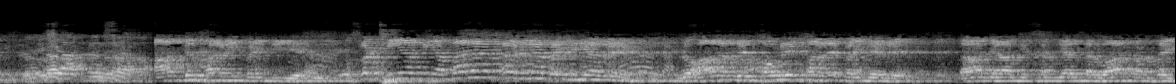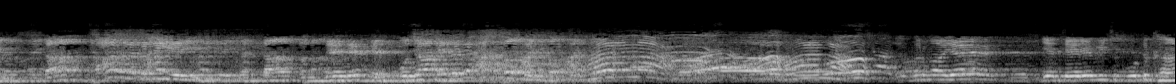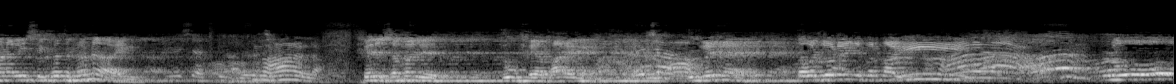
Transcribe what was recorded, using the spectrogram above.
اگ کھانی پڑتی ہے۔ کٹھیاں دیا مالا کھانیا پہ لوہار کے پوڑے کھانے پہ جا کے سنجر تلوار بن گئی تھار لگنی گئی۔ بندے دے مجاہد فرمایا یہ تیرے بچ کٹ کھان والی سفت نہ نہ آئی۔ پھر سمجھ تو پھر توجہ نہیں فرمائی۔ پڑی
